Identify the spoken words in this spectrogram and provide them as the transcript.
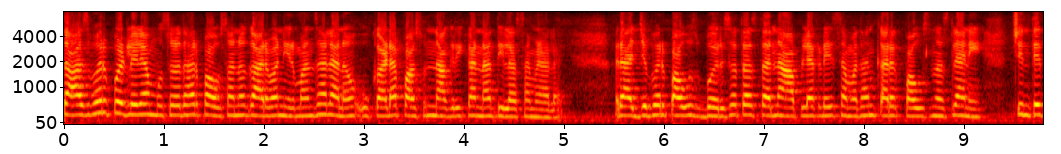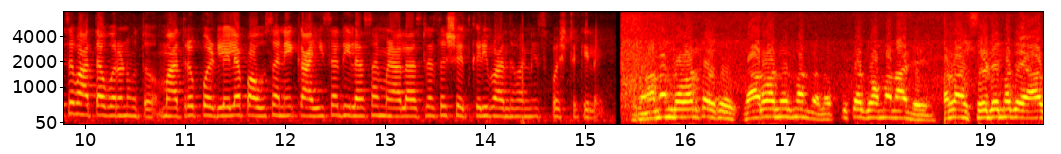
तासभर पडलेल्या मुसळधार पावसानं गारवा निर्माण झाल्यानं उकाड्यापासून नागरिकांना दिलासा मिळालाय. राज्यभर पाऊस बरसत असताना आपल्याकडे समाधानकारक पाऊस नसल्याने चिंतेचं वातावरण होतं. मात्र पडलेल्या पावसाने काहीसा दिलासा मिळाला असल्याचं शेतकरी बांधवांनी स्पष्ट केलंय. आनंद वाढता गारवा निर्माण झाला. पिका जोमान आले. मला शिर्डीमध्ये आज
